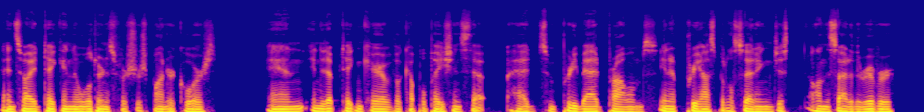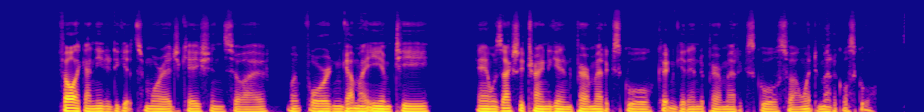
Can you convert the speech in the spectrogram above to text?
And so I had taken a wilderness first responder course, and ended up taking care of a couple patients that had some pretty bad problems in a pre-hospital setting just on the side of the river. Felt like I needed to get some more education, so I went forward and got my EMT and was actually trying to get into paramedic school. Couldn't get into paramedic school, so I went to medical school.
